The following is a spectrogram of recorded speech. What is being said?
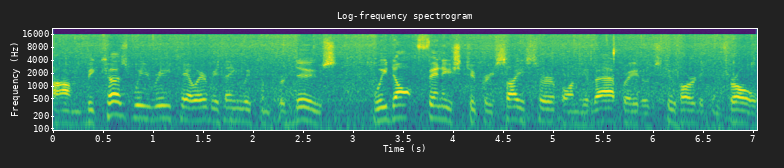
Um, because we retail everything we can produce, we don't finish to precise syrup on the evaporator. It's too hard to control.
